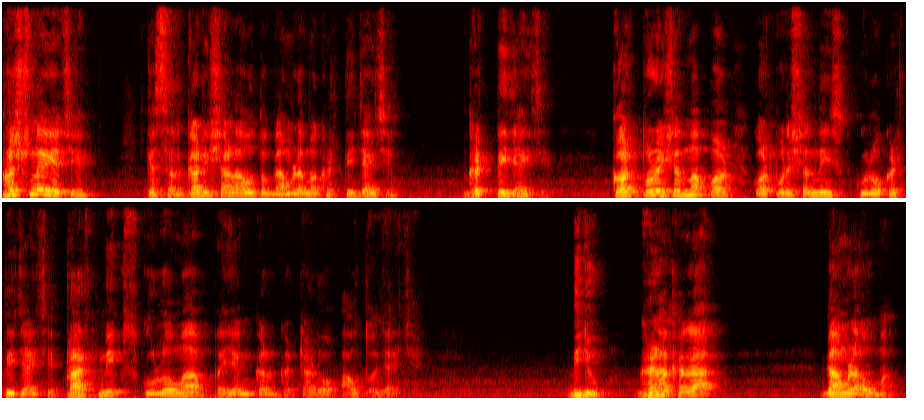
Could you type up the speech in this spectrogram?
પ્રશ્ન એ છે કે સરકારી શાળાઓ તો ગામડામાં ઘટતી જાય છે. ઘટતી જાય છે. કોર્પોરેશનમાં પણ કોર્પોરેશનની સ્કૂલો ઘટતી જાય છે. પ્રાથમિક સ્કૂલોમાં ભયંકર ઘટાડો આવતો જાય છે. બીજું, ઘણા ખરા ગામડાઓમાં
